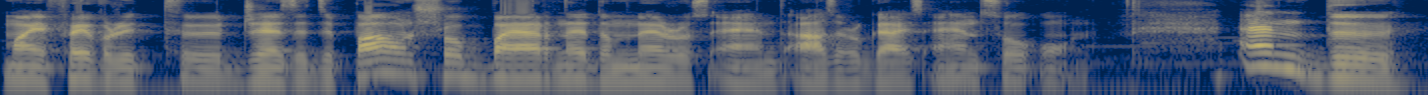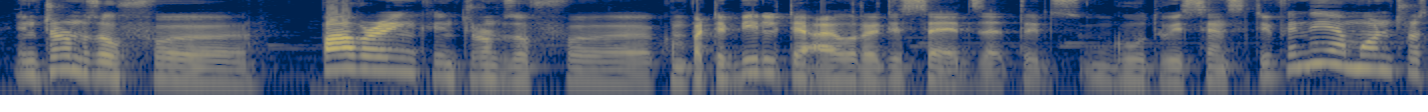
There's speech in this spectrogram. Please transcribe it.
my favorite uh, Jazz at the Pawn Shop by Arne Domnerus and other guys and so on. And uh, in terms of uh, powering, in terms of uh, compatibility, I already said that it's good with sensitive in-ear monitors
